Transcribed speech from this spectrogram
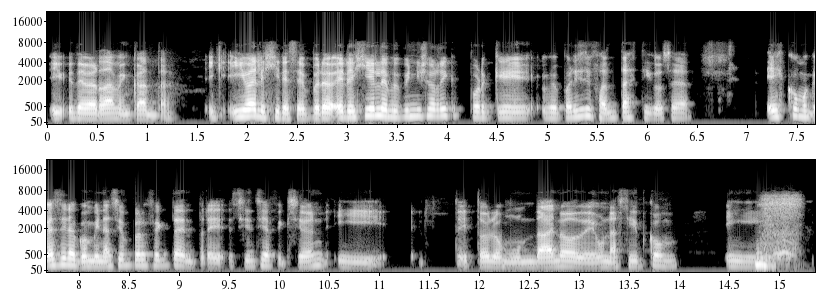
Y de verdad me encanta. Iba a elegir ese, pero elegí el de Pepinillo Rick porque me parece fantástico. O sea, es como que hace la combinación perfecta entre ciencia ficción y de todo lo mundano de una sitcom. Y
